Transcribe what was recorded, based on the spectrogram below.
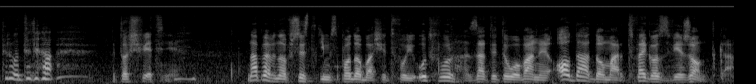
trudno. To świetnie. Na pewno wszystkim spodoba się twój utwór zatytułowany Oda do martwego zwierzątka.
